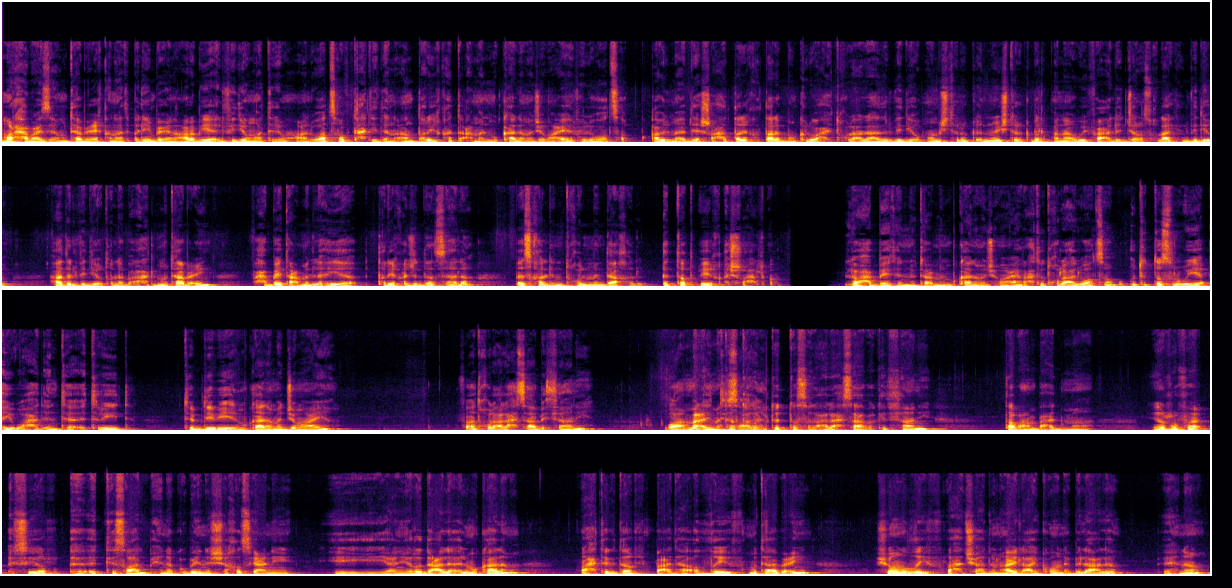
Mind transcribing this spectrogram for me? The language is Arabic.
مرحبا أعزائي متابعي قناة بلين بعين عربية الفيديو مالت اليوم عن الواتساب تحديدا عن طريقة عمل مكالمة جماعية في الواتساب. قبل ما أبدأ أشرح الطريقة. طالب من كل واحد يدخل على هذا الفيديو ما مشترك أنه يشترك بالقناة ويفعل الجرس. ولايك الفيديو هذا الفيديو طلب أحد المتابعين فحبيت أعمل له هي طريقة جدا سهلة. بس خلينا ندخل من داخل التطبيق أشرح لكم. لو حبيت أنه تعمل مكالمة جماعية راح تدخل على الواتساب وتتصل ويا أي واحد أنت تريد تبدي به المكالمة الجماعية. فأدخل على حسابي الثاني وبعد ما تدخل. تتصل على حسابك الثاني. طبعا بعد ما ينرفع يصير اتصال بينك وبين الشخص يعني يعني يرد على المكالمة. راح تقدر بعدها تضيف متابعين. شلون تضيف؟ راح تشاهدون هاي الايقونة بالأعلى هنا.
